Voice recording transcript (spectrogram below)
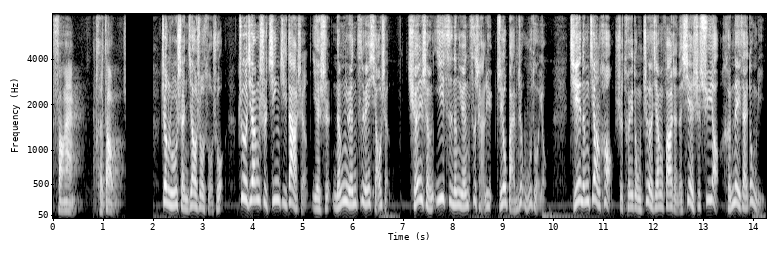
方案和道路。正如沈教授所说，浙江是经济大省，也是能源资源小省，全省一次能源自产率只有百分之五左右。节能降耗是推动浙江发展的现实需要和内在动力，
